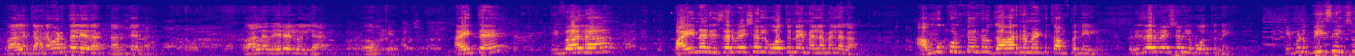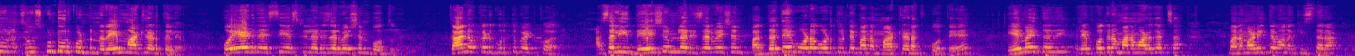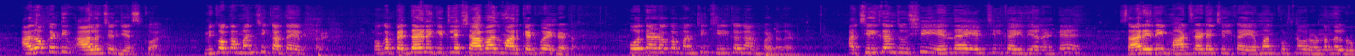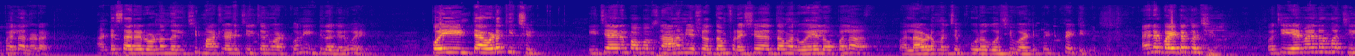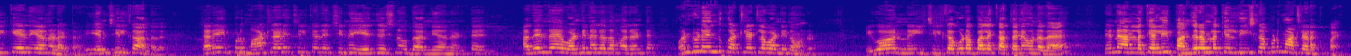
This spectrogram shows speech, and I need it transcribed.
వాళ్ళకి కనబడతలేదు అట్లా అంతేనా? వాళ్ళ వేరే లొల్లా? ఓకే. అయితే ఇవాళ పైన రిజర్వేషన్లు పోతున్నాయి మెల్లమెల్లగా. అమ్ముకుంటుండ్రు గవర్నమెంట్ కంపెనీలు. రిజర్వేషన్లు పోతున్నాయి. ఇప్పుడు బీసీలు చూ చూసుకుంటూ ఊరుకుంటున్నారు ఏం మాట్లాడతలేరు. పోయేది ఎస్సీ ఎస్టీల రిజర్వేషన్ పోతుంది. కానీ ఒక్కటి గుర్తుపెట్టుకోవాలి. అసలు ఈ దేశంలో రిజర్వేషన్ పద్ధతే ఓడగొడుతుంటే మనం మాట్లాడకపోతే ఏమవుతుంది రేపొద్దున మనం అడగచ్చా? మనం అడిగితే మనకి ఇస్తారా? అదొకటి ఆలోచన చేసుకోవాలి. మీకు ఒక మంచి కథ చెప్తా. ఒక పెద్ద ఆయనకి ఇట్లే షాబాద్ మార్కెట్కి పోయిండట పోతాడు ఒక మంచి చిలుక కనపడ్డదట. ఆ చిలుకను చూసి ఏందా ఏం చిలుక ఇది? అని అంటే సార్ ఇది మాట్లాడే చిలుక ఏమనుకుంటున్నావు? రెండు వందల రూపాయలు అన్నాడట. అంటే సరే రెండు వందలు ఇచ్చి మాట్లాడే చిలుకను పట్టుకొని ఇంటి దగ్గర పోయాడు. పోయి ఇంటి ఆవిడకి ఇచ్చిండు. ఇచ్చి ఆయన పాపం స్నానం చేసి వద్దాం ఫ్రెష్ చేద్దాం అని పోయే లోపల వాళ్ళ ఆవిడ మంచిగా కూర కోసి వండి పెట్టి పెట్టింది. ఆయన బయటకు వచ్చిండు. వచ్చి ఏమైనామ్మా చిలికేది అన్నాడట. ఏం చిలిక అన్నది. సరే ఇప్పుడు మాట్లాడే చిలికదే చిన్న ఏం చేసినావు దాన్ని అని అంటే అదేందే వండినా కదా మరి అంటే వండుడు ఎందుకు? అట్లా ఎట్లా వండినావు అన్నాడు. ఇగో నీ చిలుక కూడా భలే కథనే ఉన్నదా? నేను అందులోకెళ్ళి పంజరంలోకి వెళ్ళి తీసినప్పుడు మాట్లాడకపోయా.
